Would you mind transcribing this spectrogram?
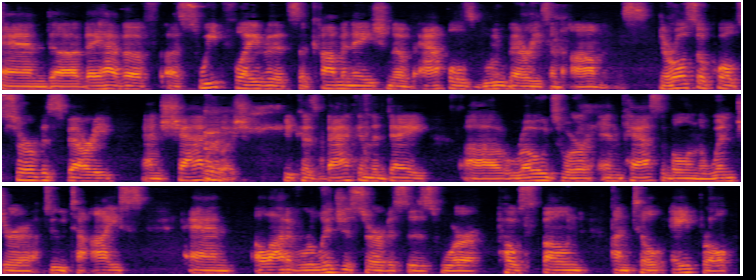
And uh, they have a, a sweet flavor that's a combination of apples, blueberries, and almonds. They're also called serviceberry and shadbush because back in the day, uh, roads were impassable in the winter due to ice, and a lot of religious services were postponed until April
